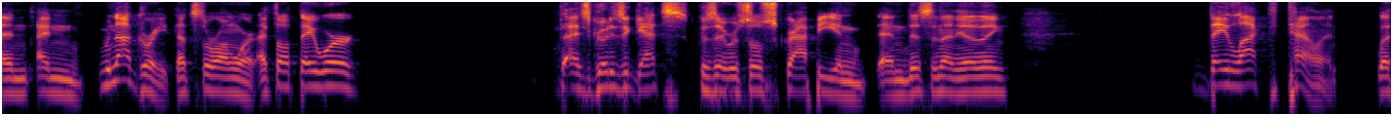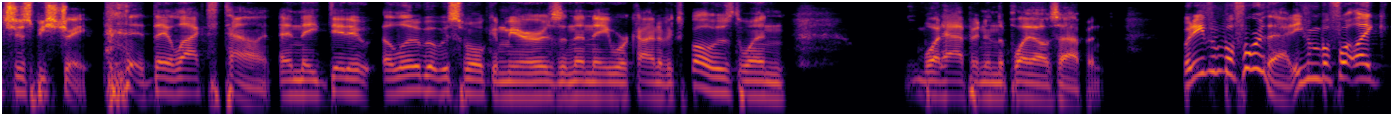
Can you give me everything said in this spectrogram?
and and not great. That's the wrong word. I thought they were as good as it gets because they were so scrappy and and this and that and the other thing. They lacked talent. Let's just be straight. they lacked talent, and they did it a little bit with smoke and mirrors, and then they were kind of exposed when what happened in the playoffs happened. But even before that, even before like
